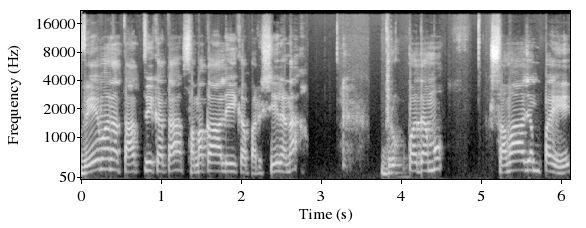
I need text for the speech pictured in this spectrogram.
వేమన తాత్వికత సమకాలీక పరిశీలన దృక్పథము సమాజంపై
